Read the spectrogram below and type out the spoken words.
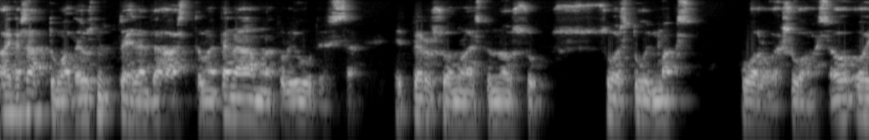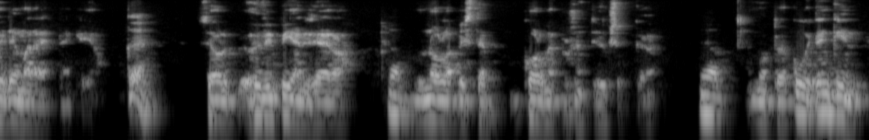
aika sattumalta, jos nyt tehdään tätä haastattelua, niin tänä aamuna tuli uutisissa, että perussuomalaiset on noussut suosituimmaksi puolue Suomessa, ohi demareittenkin jo. Okay. Se oli hyvin pieni se ero, Joo. 0,3 prosenttiyksikköä Joo. mutta kuitenkin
